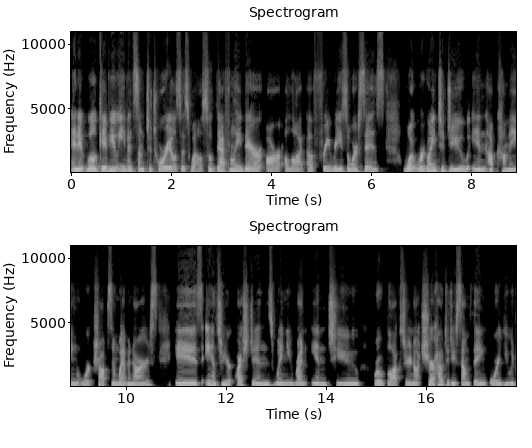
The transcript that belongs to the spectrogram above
and it will give you even some tutorials as well. So definitely there are a lot of free resources. What we're going to do in upcoming workshops and webinars is answer your questions when you run into roadblocks or you're not sure how to do something or you would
